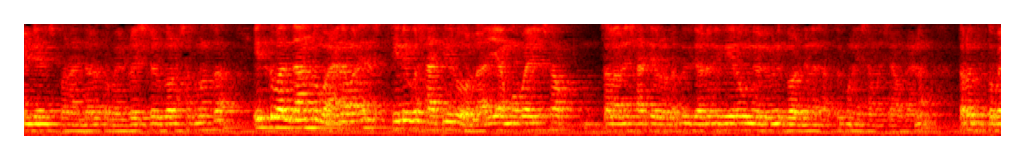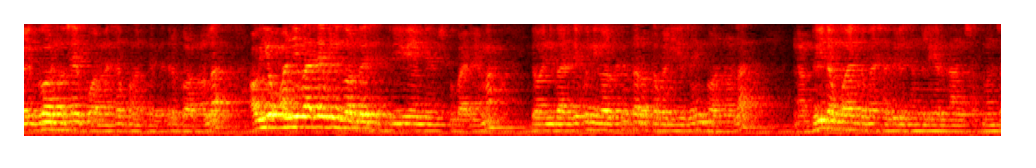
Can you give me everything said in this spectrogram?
एमडिएमएस प्रणालीद्वारा तपाईँले रेजिस्टर गर्न सक्नुहुन्छ। यदि तपाईँले जान्नु भएन भने चिनेको साथीहरू होला या मोबाइल सप चलाउने साथीहरू होला दुई हजार दिएर उनीहरूले पनि गरिदिन सक्छ कुनै समस्या हुँदैन। तर त्यो तपाईँले गर्नु चाहिँ पर्नेछ पन्ध्र दिनभित्र गर्नु होला। अब यो अनिवार्य पनि गर्दैछ फेरि यो एमडिएमएसको बारेमा। यो अनिवार्य पनि गर्दैछ तर तपाईँले यो चाहिँ गर्नु होला। दुईवटा मोबाइल तपाईँ सजिलोसँग लिएर जान सक्नुहुन्छ।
